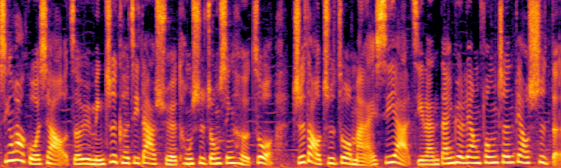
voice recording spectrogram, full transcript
新化国小则与明治科技大学通识中心合作，指导制作马来西亚吉兰丹月亮风筝吊饰等。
